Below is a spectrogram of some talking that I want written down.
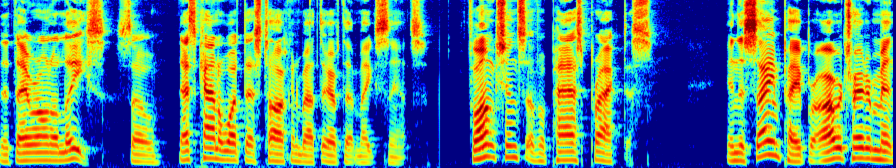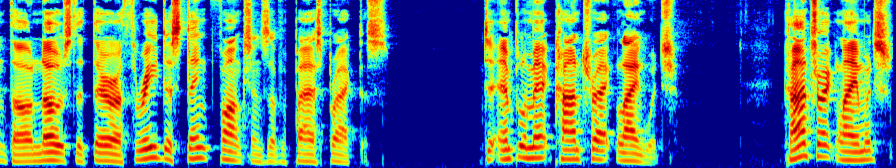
that they were on a lease. So that's kind of what that's talking about there, if that makes sense. Functions of a past practice. In the same paper, arbitrator Mittenthal notes that there are three distinct functions of a past practice. To implement contract language. Contract language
